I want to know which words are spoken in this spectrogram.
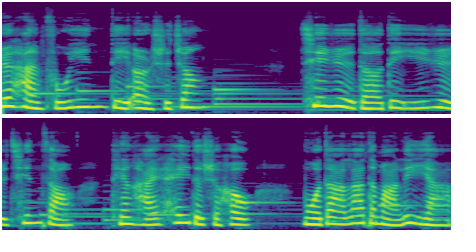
约翰福音第二十章，七日的第一日清早，天还黑的时候，抹大拉的玛利亚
